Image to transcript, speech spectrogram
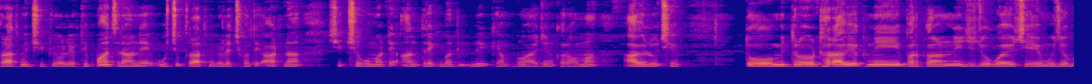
પ્રાથમિક શિક્ષકો એકથી પાંચના અને ઉચ્ચ પ્રાથમિક એટલે છથી આઠના શિક્ષકો માટે આંતરિક બદલી કેમ્પનું આયોજન કરવામાં આવેલું છે. તો મિત્રો ઠરાવ એકની પ્રકરણની જે જોગવાઈઓ છે એ મુજબ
